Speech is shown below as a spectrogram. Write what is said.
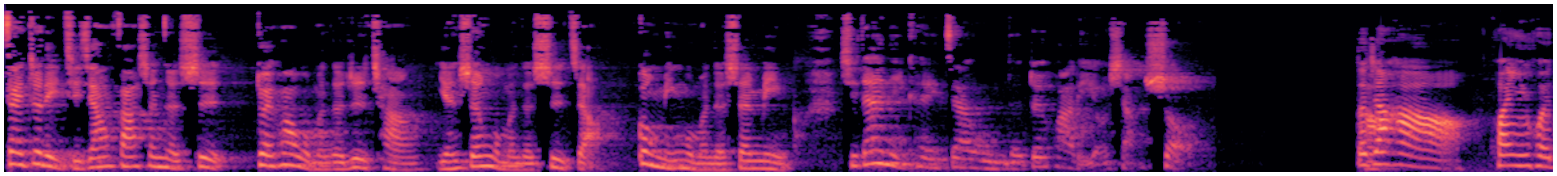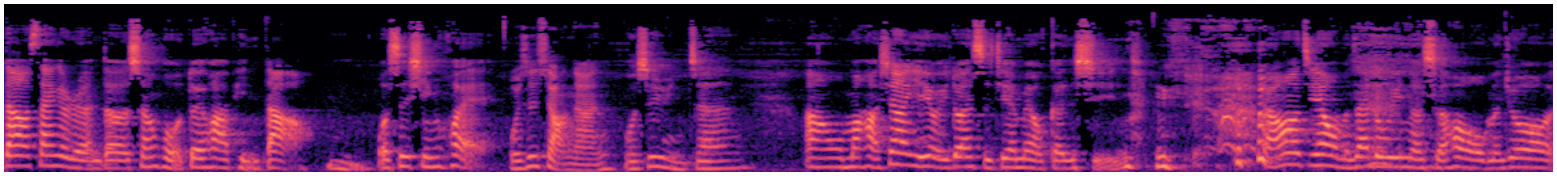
在这里即将发生的事对话我们的日常，延伸我们的视角，共鸣我们的生命。期待你可以在我们的对话里有享受。大家好，欢迎回到三个人的生活对话频道。嗯，我是新慧，我是小南，我是允珍。啊，我们好像也有一段时间没有更新，然后今天我们在录音的时候，我们就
